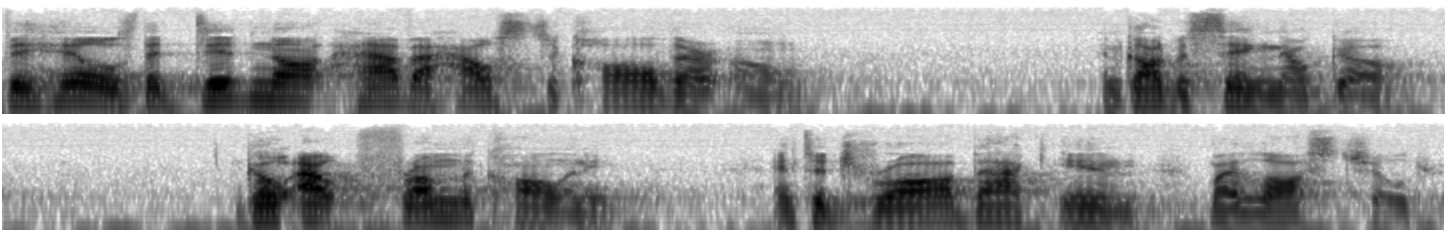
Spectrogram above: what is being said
the hills that did not have a house to call their own. And God was saying, now go. Go out from the colony and to draw back in my lost children.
